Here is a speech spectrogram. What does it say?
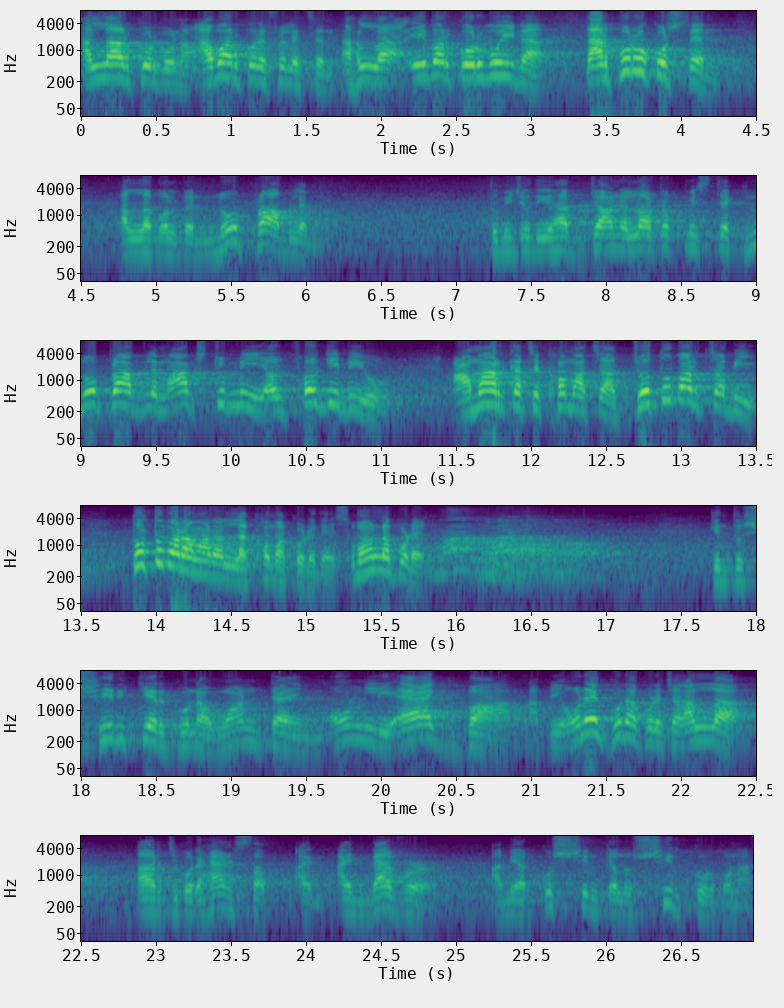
আল্লাহ আর করব না, আবার করে ফেলেছেন, আল্লাহ এবার করবই না, তারপরও করছেন। আল্লাহ বলবেন নো প্রবলেম তুমি যদি you have done a lot of mistake no problem আক্স to me I will forgive you আমার কাছে ক্ষমা চা, যতবার চাবি, ততবার আমার আল্লাহ ক্ষমা করে দেয়। সুবহানাল্লাহ পড়েন। কিন্তু শিরকের গুণা ওয়ান টাইম অনলি একবার। আপনি অনেক গুণা করেছেন, আল্লাহ। আর জীবনে hands up I I never আমি আর কোশ্চিন কালো শির করব না।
